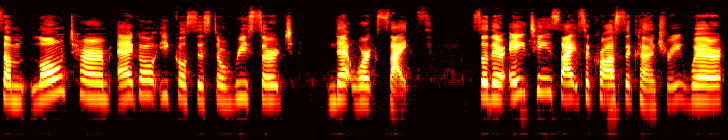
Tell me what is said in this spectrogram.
some long term agroecosystem research network sites. So there are 18 sites across the country where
